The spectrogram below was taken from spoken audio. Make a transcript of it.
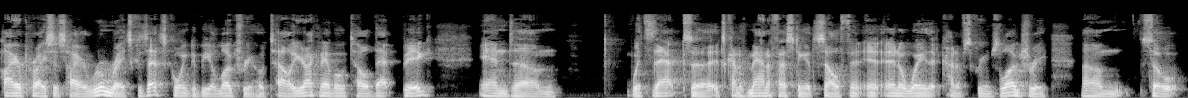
higher prices, higher room rates, because that's going to be a luxury hotel. You're not going to have a hotel that big. And um, with that, uh, it's kind of manifesting itself in, in, a way that kind of screams luxury. Um, so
